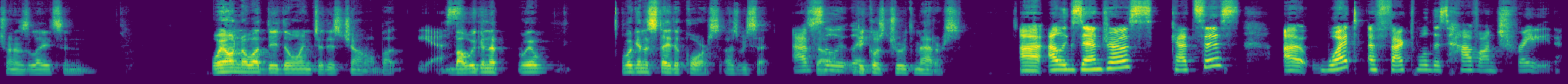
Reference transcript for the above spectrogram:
translate. and we don't know what they're doing to this channel, but Yes. but we're gonna we're we're gonna stay the course, as we said. So, Absolutely. because truth matters. uh, Alexandros Katsis, uh, what effect will this have on trade?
